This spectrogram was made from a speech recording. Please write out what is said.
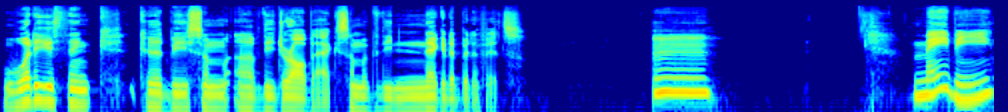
What do you think could be some of the drawbacks, some of the negative benefits? Mm, maybe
